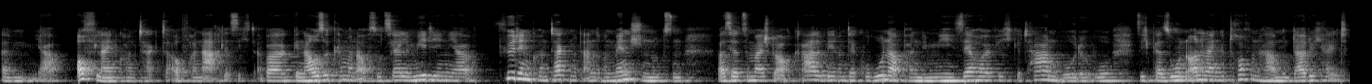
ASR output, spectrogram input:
ähm, ja, Offline-Kontakte auch vernachlässigt. Aber genauso kann man auch soziale Medien ja für den Kontakt mit anderen Menschen nutzen, was ja zum Beispiel auch gerade während der Corona-Pandemie sehr häufig getan wurde, wo sich Personen online getroffen haben und dadurch halt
